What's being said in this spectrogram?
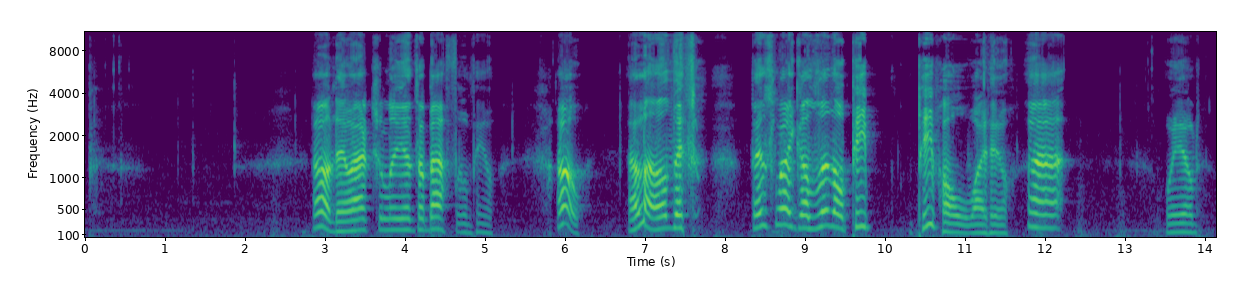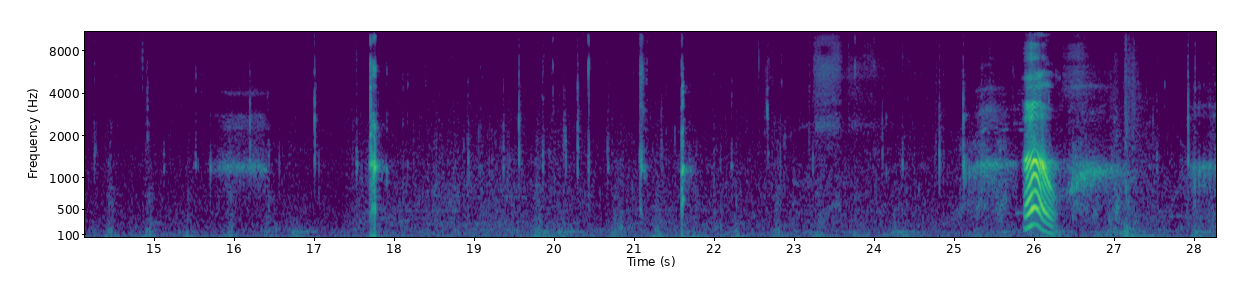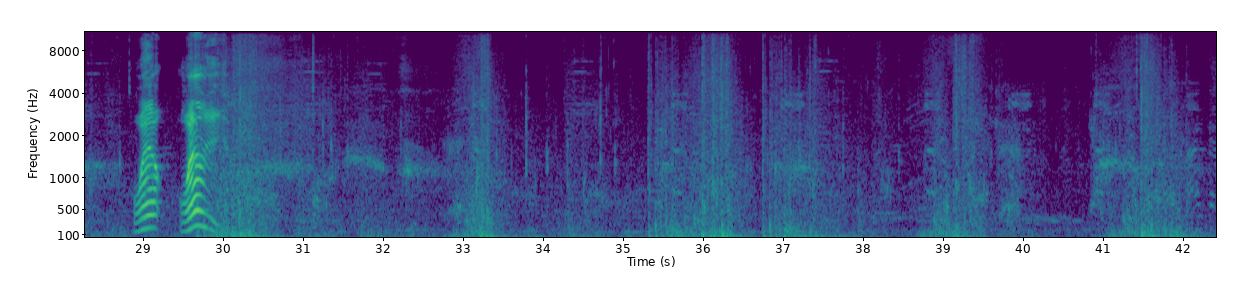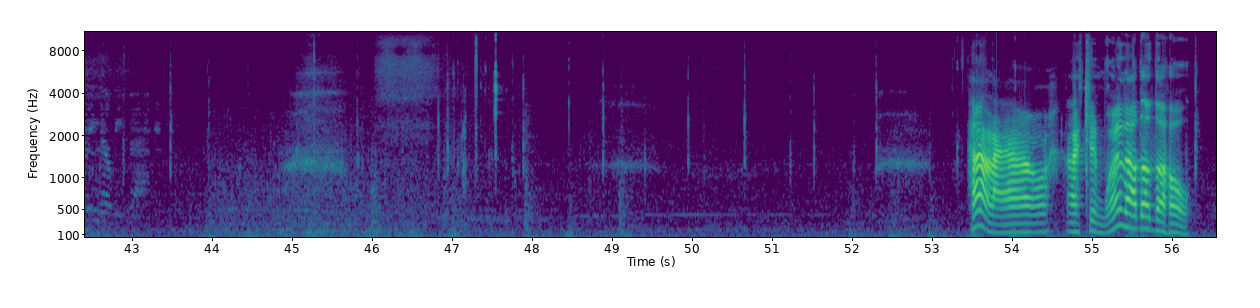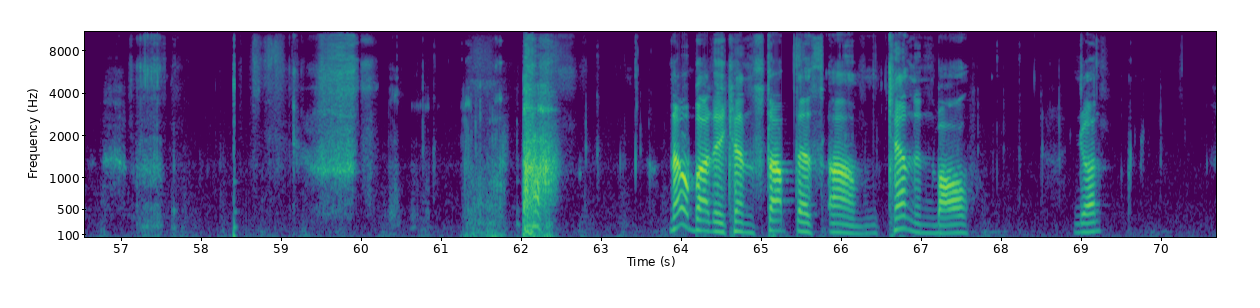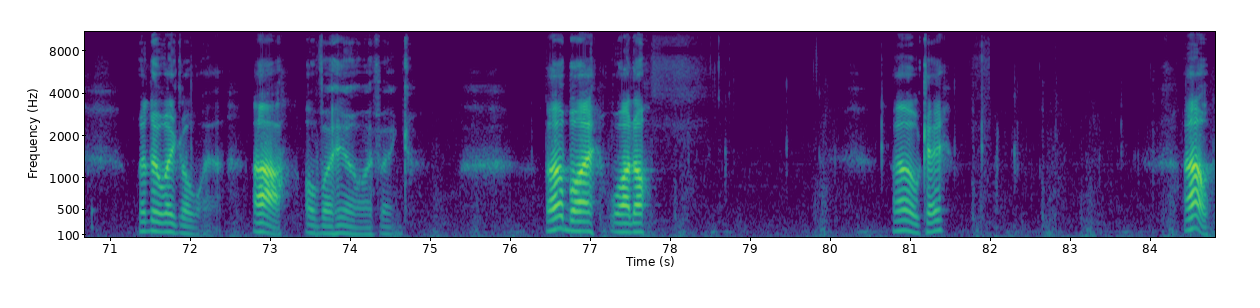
Oh, there actually is a bathroom here. Oh, hello. There's, there's like a little peep peephole right here. Uh, weird. Oh. Well, well. Hello. Came right out of the hole. Nobody can stop this um cannonball gun. Where do we go? Ah, over here, I think. Oh boy, water. Okay. Oh.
